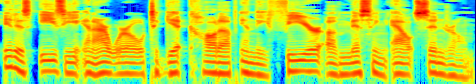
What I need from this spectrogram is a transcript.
it is easy in our world to get caught up in the fear of missing out syndrome,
